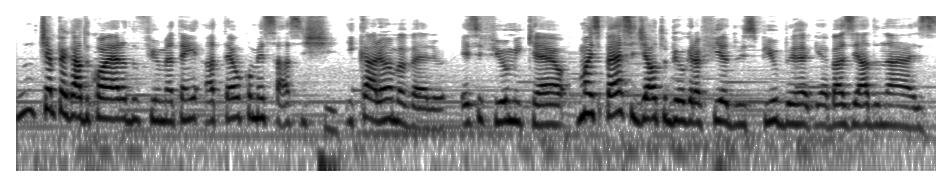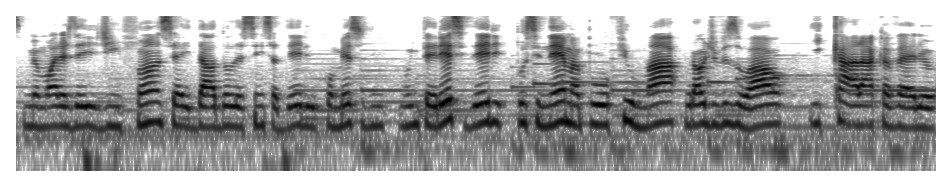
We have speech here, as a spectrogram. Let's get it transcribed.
não tinha pegado qual era do filme até, até eu começar a assistir. E caramba, velho, esse filme que é uma espécie de autobiografia do Spielberg, é baseado nas memórias dele de infância e da adolescência dele, o começo do interesse dele por cinema, por filmar, por audiovisual. E caraca, velho,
